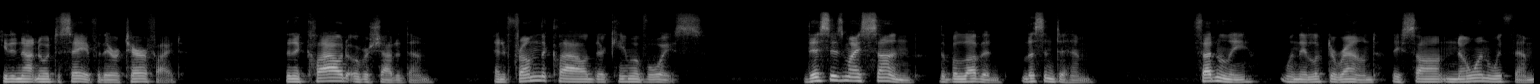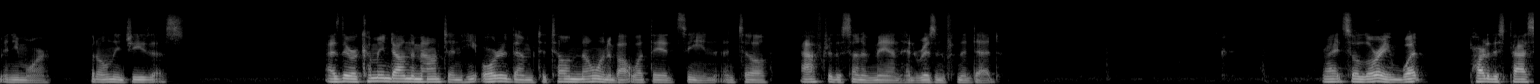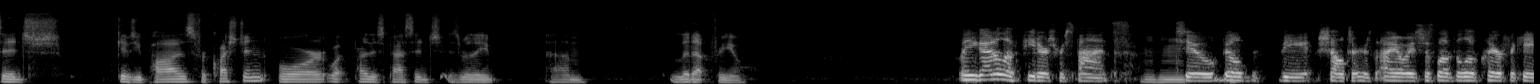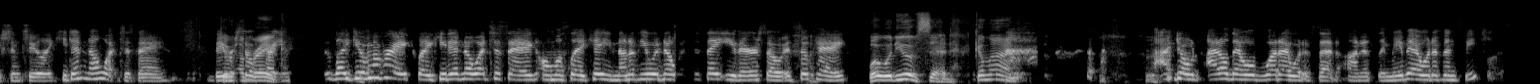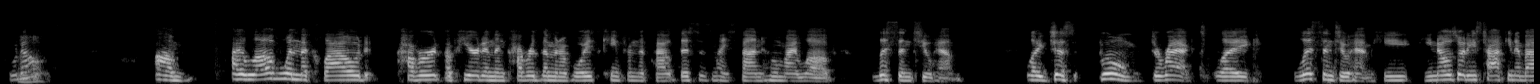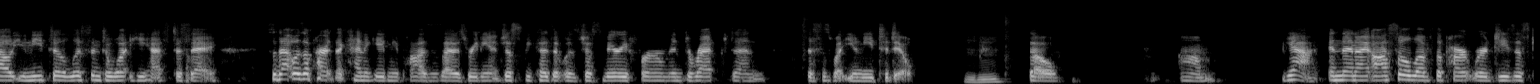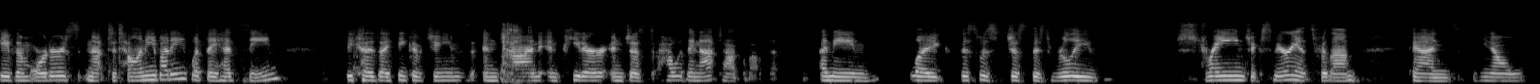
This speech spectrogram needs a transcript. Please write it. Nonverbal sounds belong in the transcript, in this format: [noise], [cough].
He did not know what to say, for they were terrified. Then a cloud overshadowed them, and from the cloud there came a voice This is my son, the beloved. Listen to him. Suddenly, when they looked around, they saw no one with them anymore, but only Jesus. As they were coming down the mountain, he ordered them to tell no one about what they had seen until after the Son of Man had risen from the dead. Right. So, Lori, what part of this passage gives you pause for question, or what part of this passage is really um, lit up for you? Well, you got to love Peter's response mm-hmm. to build the shelters. I always just love the little clarification too. Like he didn't know what to say. They give were so frightened. Like give him a break. Like he didn't know what to say. Almost like, hey, none of you would know what to say either, so it's okay. [laughs] what would you have said? Come on. [laughs] [laughs] I don't I don't know what I would have said honestly. Maybe I would have been speechless. Who uh-huh. knows? Uh-huh. Um, I love when the cloud covered appeared and then covered them and a voice came from the cloud. This is my son whom I love. Listen to him. Like just boom, direct. Like listen to him. He he knows what he's talking about. You need to listen to what he has to say. So that was a part that kind of gave me pause as I was reading it, just because it was just very firm and direct, and this is what you need to do. Mm-hmm. So, um, yeah. And then I also loved the part where Jesus gave them orders not to tell anybody what they had seen, because I think of James and John and Peter and just how would they not talk about this? I mean, like this was just this really strange experience for them. And, you know,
